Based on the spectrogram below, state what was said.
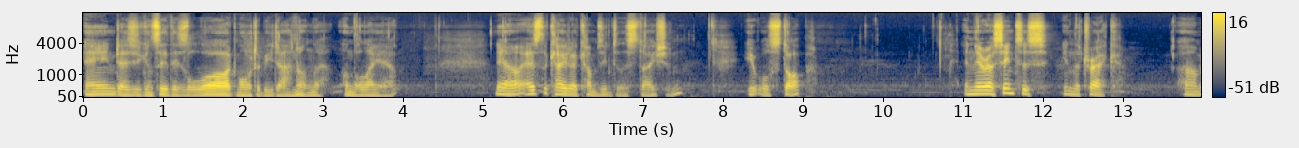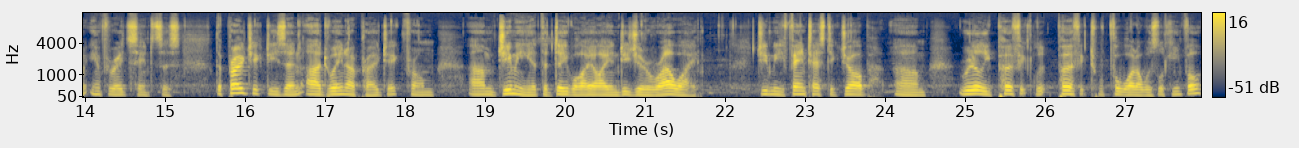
and as you can see there's a lot more to be done on the on the layout. Now as the Kato comes into the station it will stop and there are sensors in the track, um, infrared sensors. The project is an Arduino project from um, Jimmy at the DYI and Digital Railway. Jimmy, fantastic job. Um, really perfect perfect for what I was looking for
